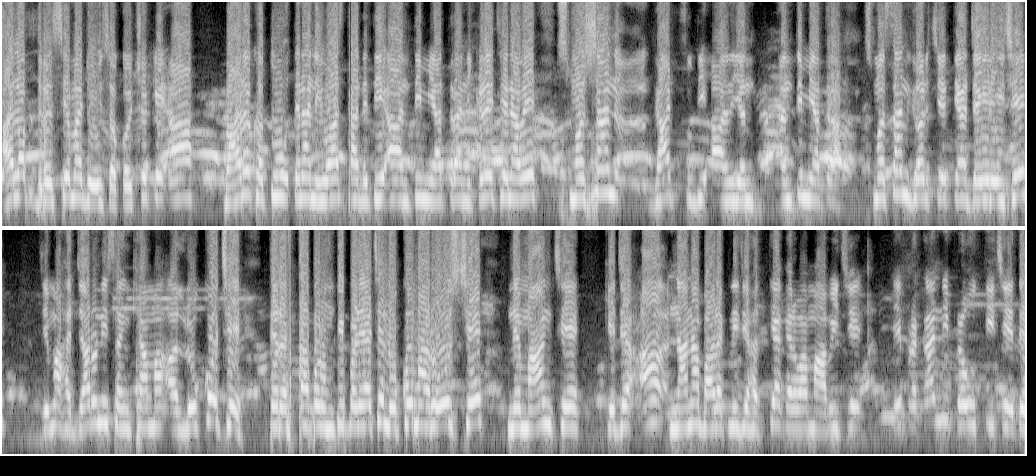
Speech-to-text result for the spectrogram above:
હાલ આપ દ્રશ્યમાં જોઈ શકો છો કે આ બાળક હતું, તેના નિવાસ સ્થાનેથી આ અંતિમ યાત્રા નીકળે છે અને હવે સ્મશાન ઘાટ સુધી અંતિમ યાત્રા, સ્મશાન ઘર છે, ત્યાં જઈ રહી છે, જેમાં હજારોની સંખ્યામાં આ લોકો છે, તે રસ્તા પર ઉમટી પડ્યા છે, લોકોમાં રોષ છે ને માંગ છે કે જે આ નાના બાળકની જે હત્યા કરવામાં આવી છે, એ પ્રકારની પ્રવૃત્તિ છે, તે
